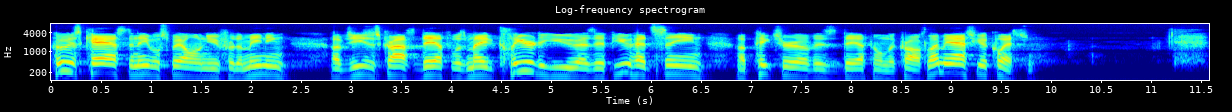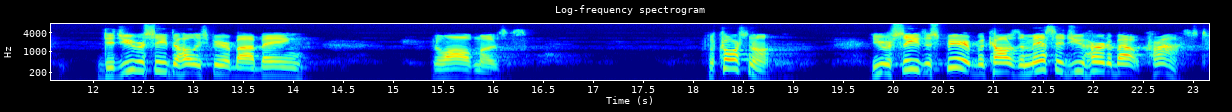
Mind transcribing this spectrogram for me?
who has cast an evil spell on you? For the meaning of Jesus Christ's death was made clear to you as if you had seen a picture of his death on the cross. Let me ask you a question. Did you receive the Holy Spirit by obeying the law of Moses? Of course not. You received the Spirit because the message you heard about Christ.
